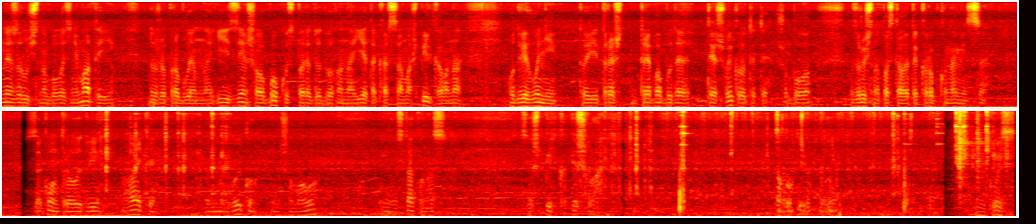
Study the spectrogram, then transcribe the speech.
незручно було знімати і дуже проблемно. І з іншого боку, спереду двигуна є така сама шпілька, вона у двигуні. То її треба буде теж викрутити, щоб було зручно поставити коробку на місце. Законтрили дві гайки, одну велику, іншу малу. І ось так у нас ця шпилька пішла. Так, ось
